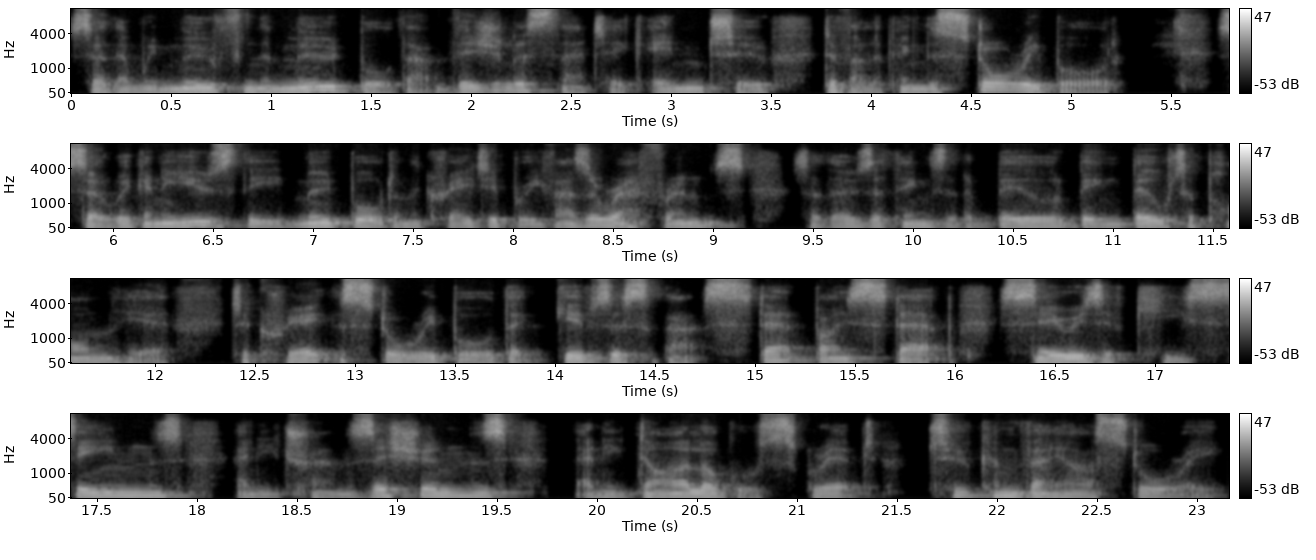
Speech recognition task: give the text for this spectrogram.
So then we move from the mood board, that visual aesthetic, into developing the storyboard. So we're going to use the mood board and the creative brief as a reference. So those are things that are build, being built upon here to create the storyboard that gives us that step by step series of key scenes, any transitions, any dialogue or script to convey our story.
